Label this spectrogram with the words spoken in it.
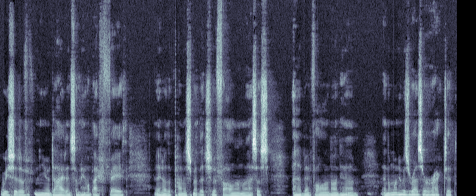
we should have, you know, died, and somehow by faith you know, the punishment that should have fallen on us has uh, been fallen on him. And the one who was resurrected,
